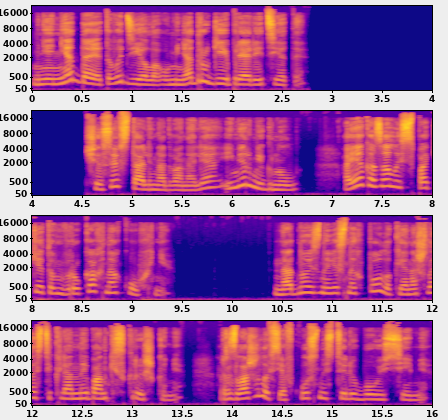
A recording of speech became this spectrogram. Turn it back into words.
Мне нет до этого дела, у меня другие приоритеты. Часы встали на два ноля, и мир мигнул, а я оказалась с пакетом в руках на кухне. На одной из навесных полок я нашла стеклянные банки с крышками, разложила все вкусности, любую ими.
